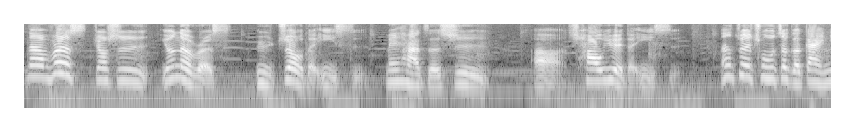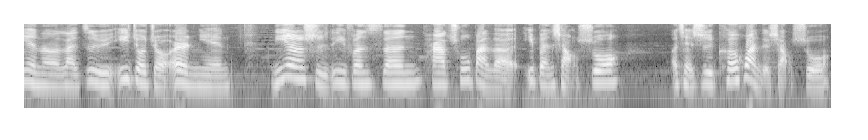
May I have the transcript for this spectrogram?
那 Verse 就是 Universe 宇宙的意思，Meta 则是呃超越的意思。那最初这个概念呢，来自于一九九二年，尼尔史蒂芬森他出版了一本小说，而且是科幻的小说，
